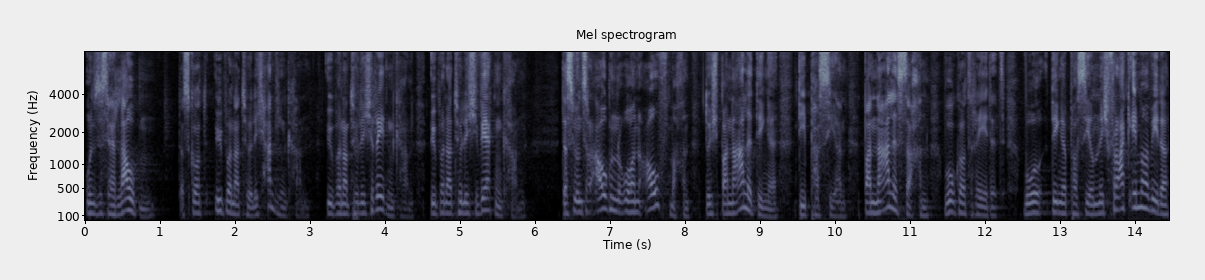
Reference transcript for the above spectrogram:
und es erlauben, dass Gott übernatürlich handeln kann, übernatürlich reden kann, übernatürlich wirken kann dass wir unsere Augen und Ohren aufmachen durch banale Dinge, die passieren. Banale Sachen, wo Gott redet, wo Dinge passieren. Und ich frage immer wieder,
